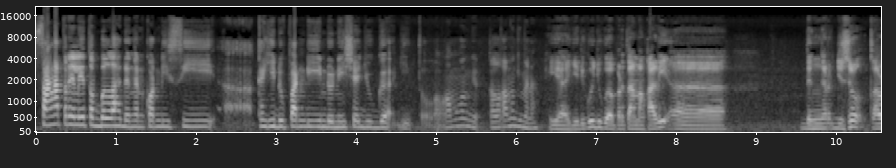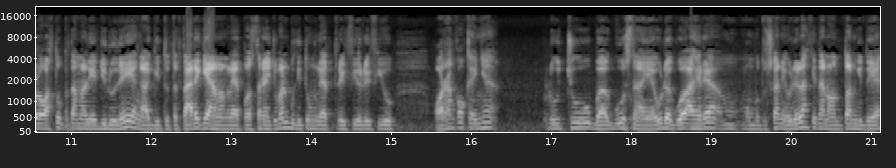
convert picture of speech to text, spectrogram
sangat relatable lah dengan kondisi uh, kehidupan di Indonesia juga gitu. Kalau kamu kalau kamu gimana? Iya jadi gue juga pertama kali uh, denger justru kalau waktu pertama lihat judulnya ya nggak gitu tertarik ya emang lihat posternya. Cuman begitu ngeliat review-review orang kok kayaknya lucu bagus nah ya udah gue akhirnya memutuskan ya udahlah kita nonton gitu ya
